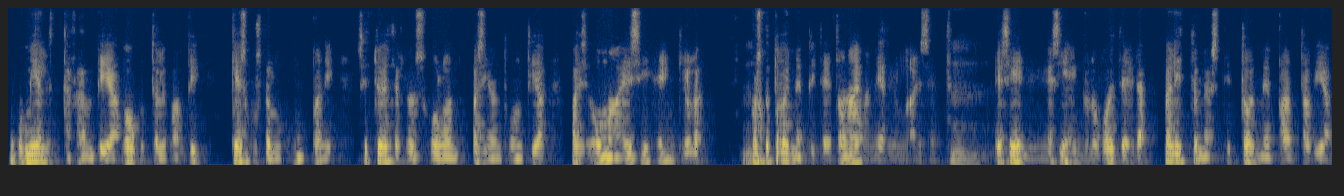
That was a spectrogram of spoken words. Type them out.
niin miellyttävämpi ja houkuttelevampi keskustelukumppani, se työterveyshuollon asiantuntija vai se oma esihenkilö, mm. koska toimenpiteet on aivan erilaiset. Mm. Esi- esihenkilö voi tehdä välittömästi toimeenpantavia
